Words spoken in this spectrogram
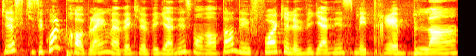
Qu'est-ce qui, c'est quoi le problème avec le véganisme? On entend des fois que le véganisme est très blanc,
